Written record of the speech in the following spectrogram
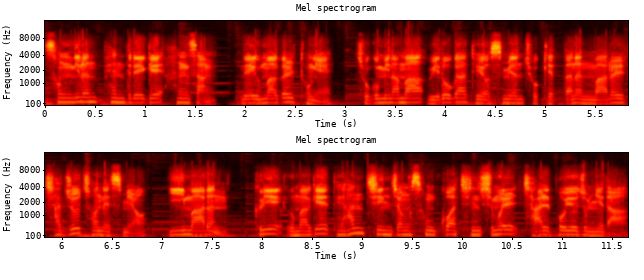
성리는 팬들에게 항상 내 음악을 통해 조금이나마 위로가 되었으면 좋겠다는 말을 자주 전했으며 이 말은 그의 음악에 대한 진정성과 진심을 잘 보여줍니다.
